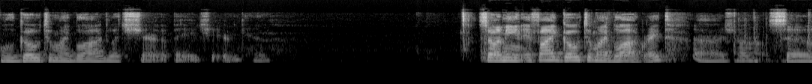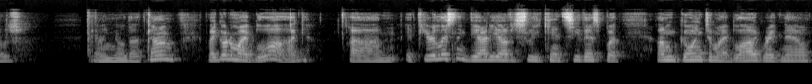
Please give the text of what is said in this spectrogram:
We'll go to my blog. Let's share the page here again. So I mean if I go to my blog right uh, jean-serge-gagnon.com if I go to my blog um, if you're listening to the audio obviously you can't see this but I'm going to my blog right now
